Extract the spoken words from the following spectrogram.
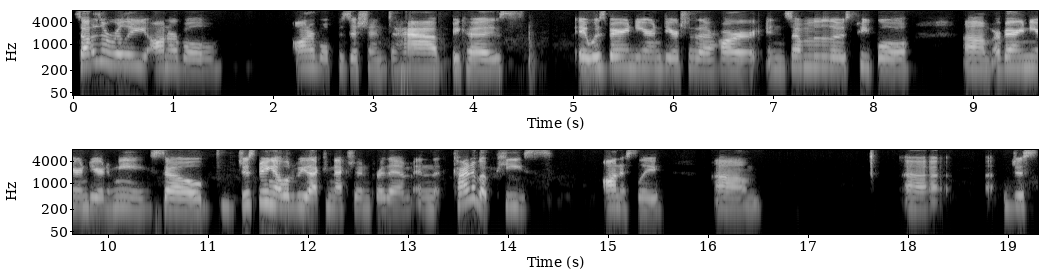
so that was a really honorable honorable position to have because it was very near and dear to their heart. And some of those people um, are very near and dear to me. So just being able to be that connection for them and kind of a peace, honestly, um, uh, just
